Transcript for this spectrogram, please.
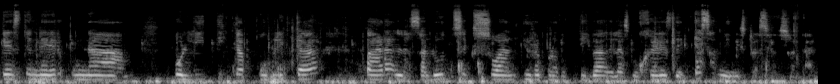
que es tener una política pública para la salud sexual y reproductiva de las mujeres de esa administración zonal.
